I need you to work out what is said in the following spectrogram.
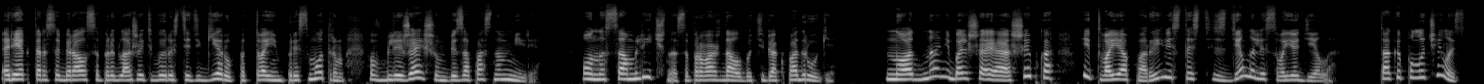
Ректор собирался предложить вырастить Геру под твоим присмотром в ближайшем безопасном мире. Он сам лично сопровождал бы тебя к подруге. Но одна небольшая ошибка и твоя порывистость сделали свое дело. Так и получилось,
